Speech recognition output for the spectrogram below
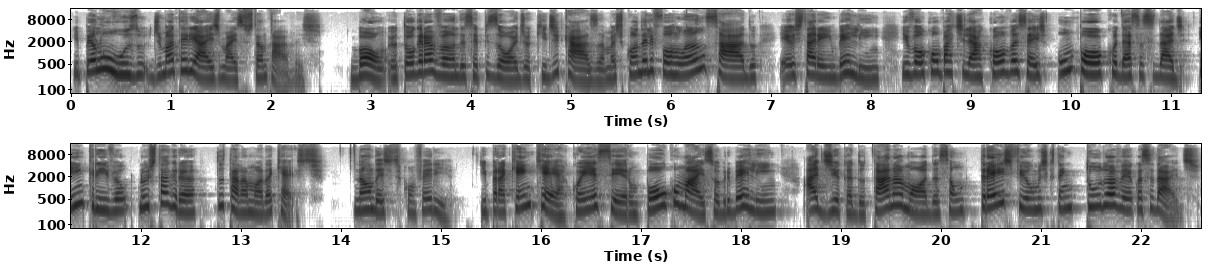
e pelo uso de materiais mais sustentáveis. Bom, eu tô gravando esse episódio aqui de casa, mas quando ele for lançado, eu estarei em Berlim e vou compartilhar com vocês um pouco dessa cidade incrível no Instagram do Tá na Moda Cast. Não deixe de conferir. E para quem quer conhecer um pouco mais sobre Berlim, a dica do Tá na Moda são três filmes que têm tudo a ver com a cidade.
